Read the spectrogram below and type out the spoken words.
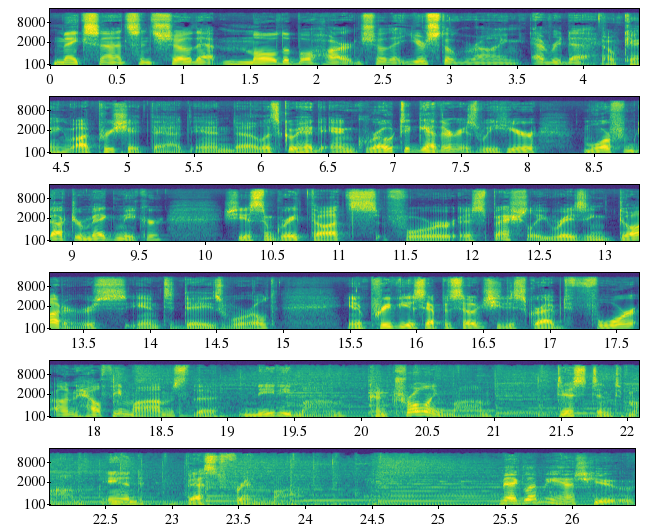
make sense and show that moldable heart and show that you're still growing every day. Okay, well, I appreciate that. And uh, let's go ahead and grow together as we hear more from Dr. Meg Meeker. She has some great thoughts for especially raising daughters in today's world. In a previous episode, she described four unhealthy moms the needy mom, controlling mom, distant mom, and best friend mom. Meg, let me ask you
